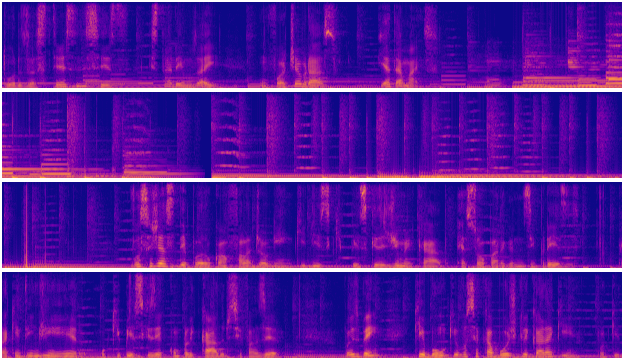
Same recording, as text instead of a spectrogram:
Todas as terças e sextas estaremos aí. Um forte abraço e até mais. Você já se deparou com a fala de alguém que diz que pesquisa de mercado é só para grandes empresas? Para quem tem dinheiro, ou que pesquisa é complicado de se fazer? Pois bem, que bom que você acabou de clicar aqui, porque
